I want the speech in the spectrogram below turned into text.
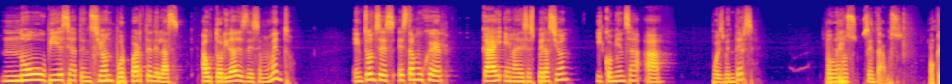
no hubiese atención por parte de las autoridades de ese momento? Entonces, esta mujer cae en la desesperación y comienza a, pues, venderse por unos centavos. Ok.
